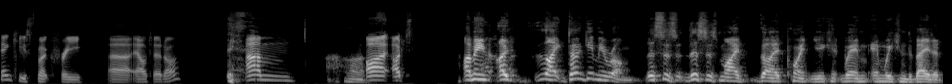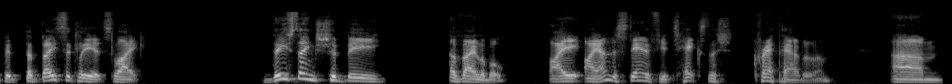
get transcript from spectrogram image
Thank you, smoke free uh Aotearoa. Um Oh. I, I I mean, I like. Don't get me wrong. This is this is my my point. You can when and we can debate it, but but basically, it's like these things should be available. I I understand if you tax the sh- crap out of them, um,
